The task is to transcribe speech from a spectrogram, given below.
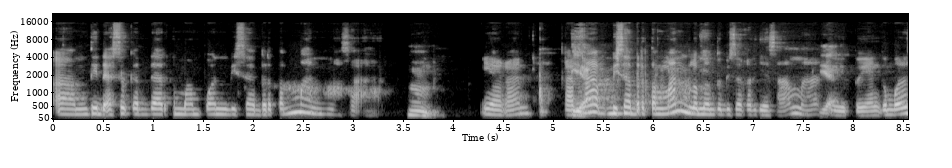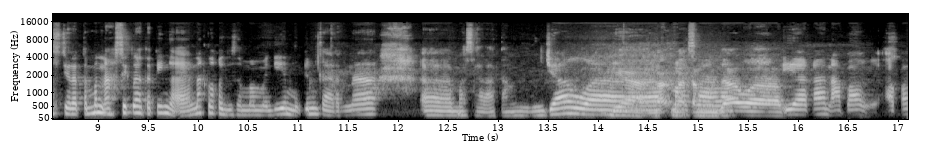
em, tidak sekedar kemampuan bisa berteman masa Hmm. Iya kan? Karena bisa berteman belum tentu bisa kerja sama Iya. gitu. Yang kemudian secara teman asik lah tapi nggak enak kalau kerja sama sama dia mungkin karena eh, masalah tanggung jawab, Iya, nggak nggak tanggung masalah jawab, iya kan apa apa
